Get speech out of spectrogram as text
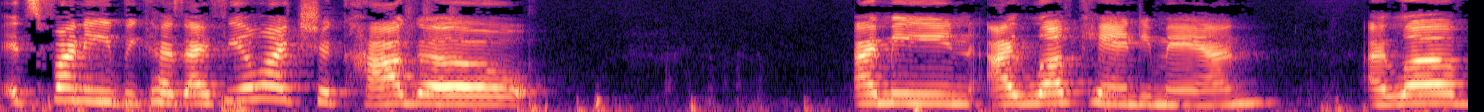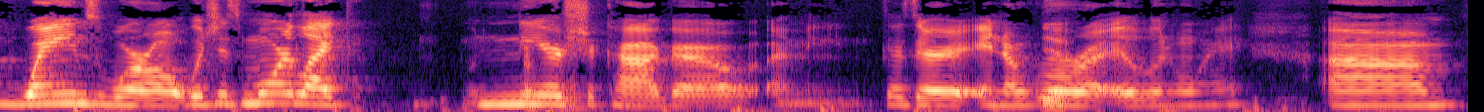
it's funny because I feel like Chicago. I mean, I love Candyman. I love Wayne's World, which is more like near Chicago. I mean, because they're in Aurora, Illinois. Um,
